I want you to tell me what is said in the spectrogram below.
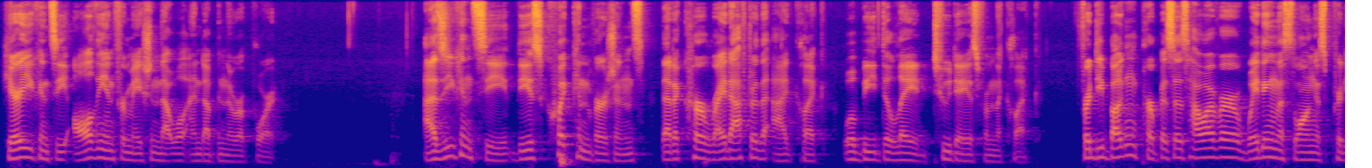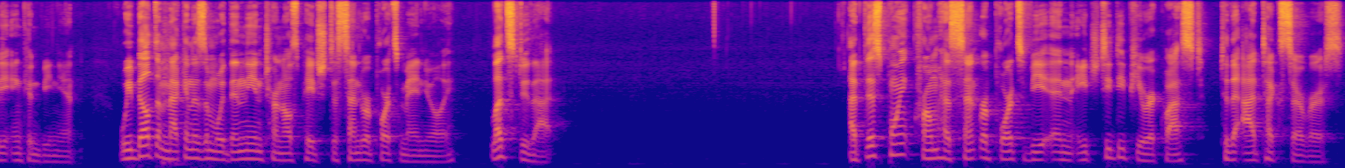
Here you can see all the information that will end up in the report. As you can see, these quick conversions that occur right after the ad click will be delayed two days from the click. For debugging purposes, however, waiting this long is pretty inconvenient. We built a mechanism within the internals page to send reports manually. Let's do that. At this point, Chrome has sent reports via an HTTP request to the AdTech servers.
